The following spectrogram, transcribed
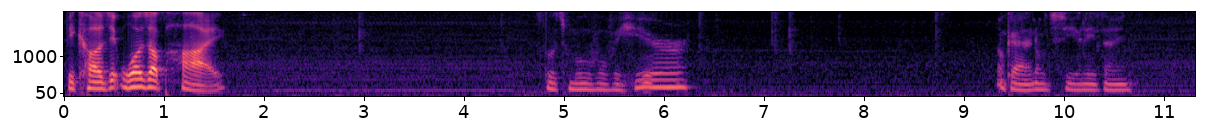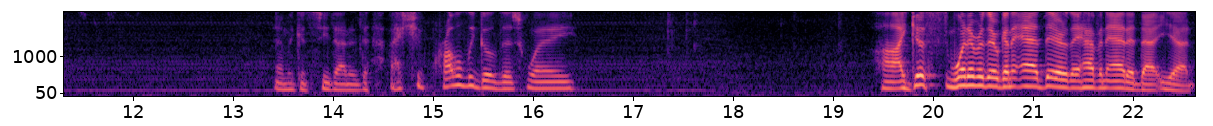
because it was up high. So let's move over here. Okay, I don't see anything. And we can see that. I should probably go this way. Uh, I guess whatever they're going to add there, they haven't added that yet.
